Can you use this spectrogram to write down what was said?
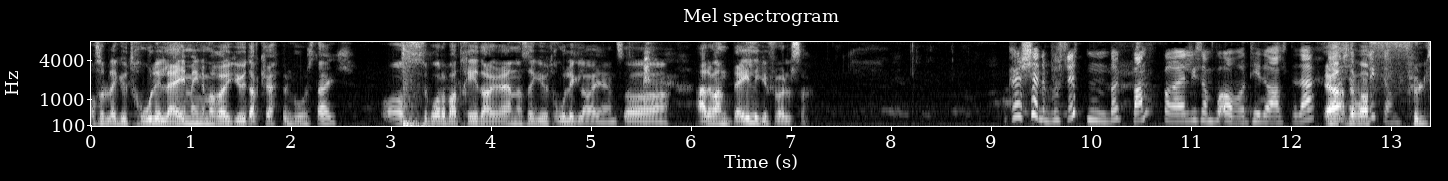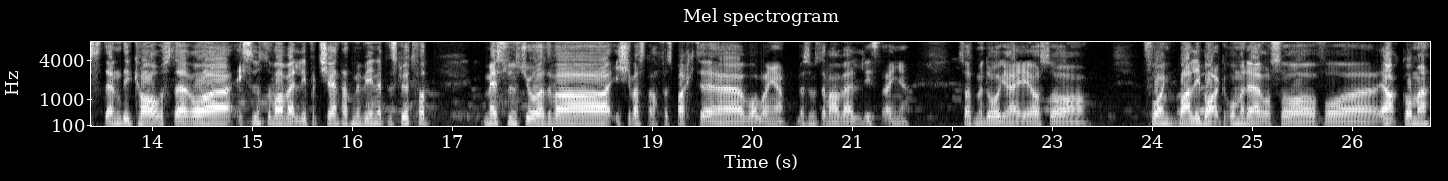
Og så ble jeg utrolig lei meg når vi røyk ut av cupen på onsdag. Og så går det bare tre dager igjen, og så er jeg utrolig glad igjen. Så ja, det var en deilig følelse. Hva skjedde på slutten? Dere vant bare liksom på overtid og alt det der? Ja, Hva skjedde, det var liksom? fullstendig kaos der, og eh, jeg syns det var veldig fortjent at vi vinner til slutt. For vi syns jo at det var, ikke var straffespark til eh, Vålerenga. Vi syns det var veldig strenge. Så at vi da greier oss å få en ball i bakrommet der, og så få eh, Ja, komme.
